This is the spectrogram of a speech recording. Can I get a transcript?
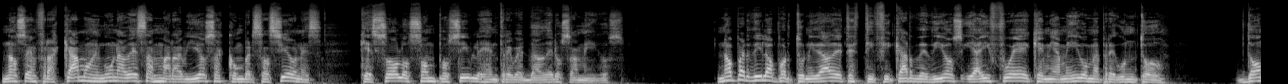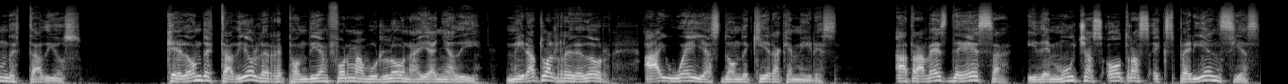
nos enfrascamos en una de esas maravillosas conversaciones que solo son posibles entre verdaderos amigos. No perdí la oportunidad de testificar de Dios y ahí fue que mi amigo me preguntó, ¿dónde está Dios? ¿Que dónde está Dios? le respondí en forma burlona y añadí, mira a tu alrededor, hay huellas donde quiera que mires. A través de esa y de muchas otras experiencias,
